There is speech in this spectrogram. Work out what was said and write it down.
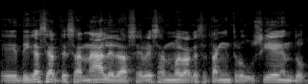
Eh, dígase artesanales, las cervezas nuevas que se están introduciendo.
